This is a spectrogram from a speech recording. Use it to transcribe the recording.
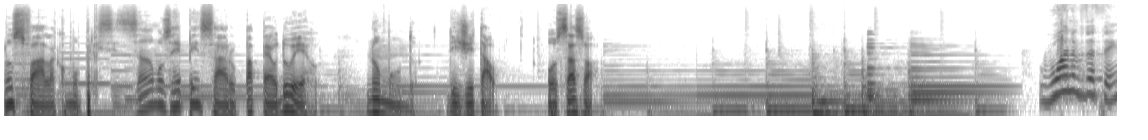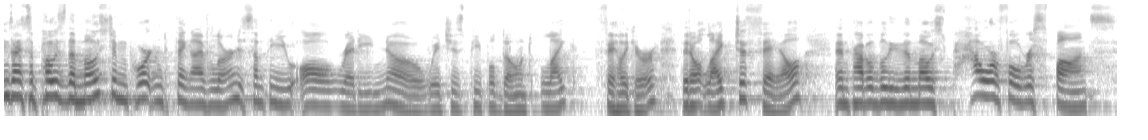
nos fala como precisamos repensar o papel do erro no mundo digital. Ouça só. One of the things, I suppose the most important thing I've learned is something you already know, which is people don't like failure. They don't like to fail. And probably the most powerful response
